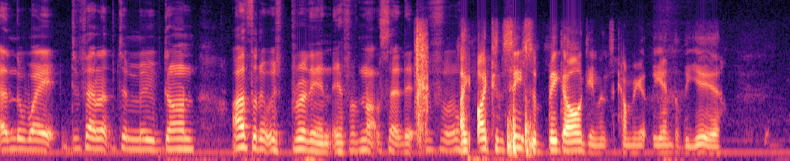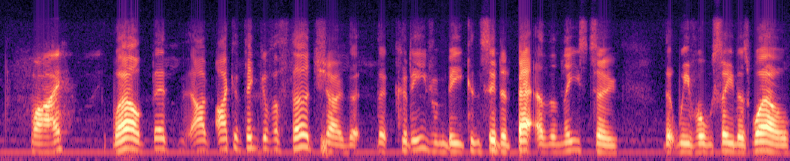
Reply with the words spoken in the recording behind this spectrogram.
and the way it developed and moved on. I thought it was brilliant. If I've not said it before, I, I can see some big arguments coming at the end of the year. Why? Well, I, I can think of a third show that, that could even be considered better than these two that we've all seen as well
